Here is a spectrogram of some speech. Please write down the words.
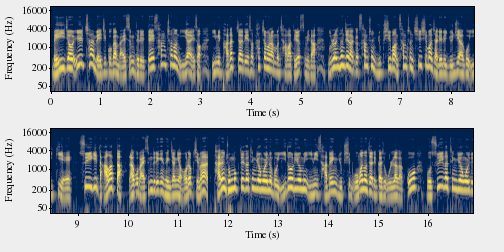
메이저 1차 매직 구간 말씀드릴 때 3,000원 이하에서 이미 바닥 자리에서 타점을 한번 잡아드렸습니다. 물론 현재 가격 3,060원, 3,070원 자리를 유지하고 있기에 수익이 나왔다라고 말씀드리긴 굉장히 어렵지만 다른 종목들 같은 경우에는 뭐 이더리움이 이미 465만 원짜리까지 올라갔고 뭐 수익 같은 경우에도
